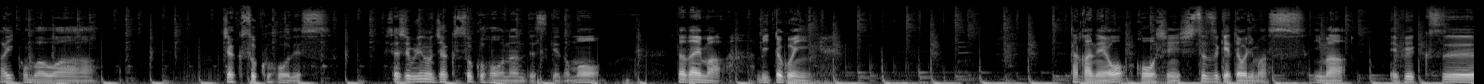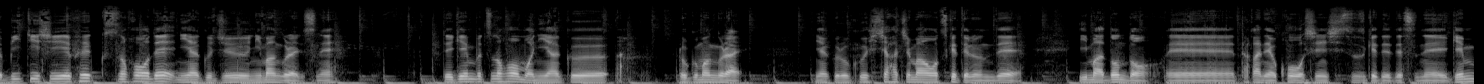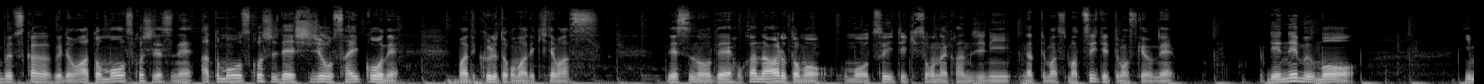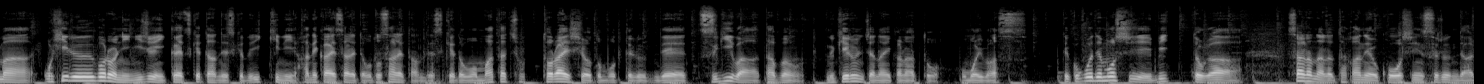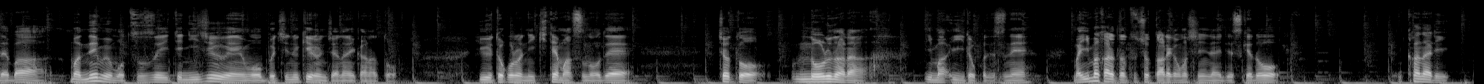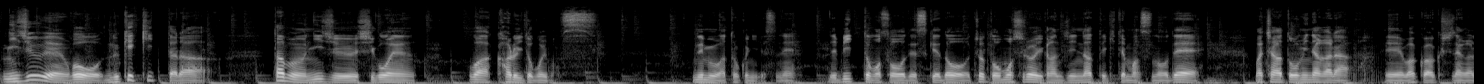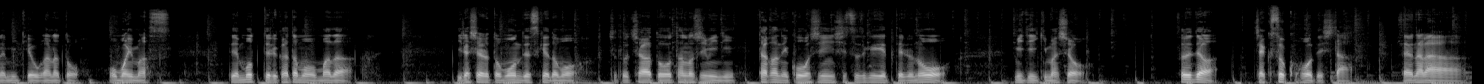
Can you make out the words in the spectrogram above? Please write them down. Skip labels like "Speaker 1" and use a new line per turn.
はい、こんばんは。弱速報です。久しぶりの弱速報なんですけども、ただいま、ビットコイン、高値を更新し続けております。今、FX、BTCFX の方で212万ぐらいですね。で、現物の方も206万ぐらい、206、7、8万をつけてるんで、今どんどん、えー、高値を更新し続けてですね、現物価格でもあともう少しですね、あともう少しで史上最高値まで来るとこまで来てます。ですので、他のアルトももうついてきそうな感じになってます。まあ、ついていってますけどね。で、ネムも、今、お昼頃に20円1回つけたんですけど、一気に跳ね返されて落とされたんですけども、またちょっとトライしようと思ってるんで、次は多分抜けるんじゃないかなと思います。で、ここでもしビットがさらなる高値を更新するんであれば、まあ、ネムも続いて20円をぶち抜けるんじゃないかなというところに来てますので、ちょっと乗るなら今いいとこですね。まあ、今からだとちょっとあれかもしれないですけど、かなり20円を抜け切ったら多分24、5円は軽いと思います。ネムは特にですね。で、ビットもそうですけど、ちょっと面白い感じになってきてますので、まあ、チャートを見ながら、えー、ワクワクしながら見てようかなと思います。で、持ってる方もまだいらっしゃると思うんですけども、ちょっとチャートを楽しみに高値更新し続けてるのを見ていきましょう。それでは、着速報でした。さよなら。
